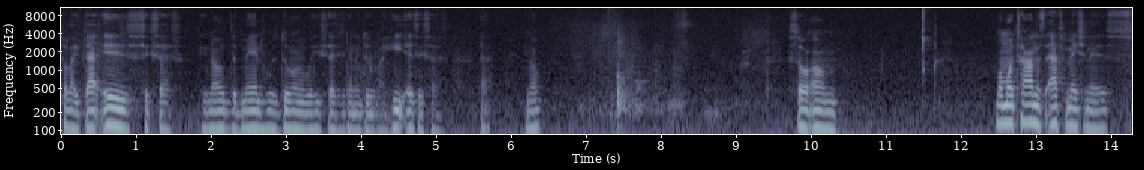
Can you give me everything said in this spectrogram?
So like that is success. You know, the man who's doing what he says he's gonna do, like he is success. Yeah, you know. So um, One more time, this affirmation is.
